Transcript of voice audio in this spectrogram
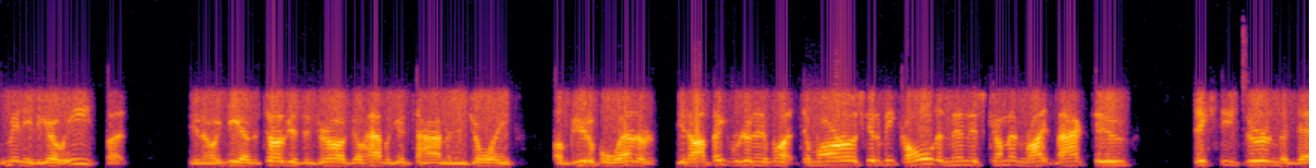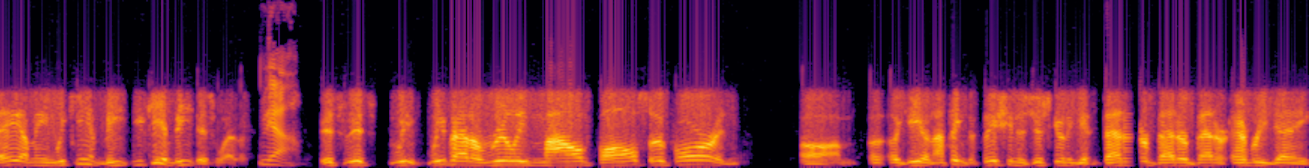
many to go eat, but you know, yeah, the tug is the drug. Go have a good time and enjoy a beautiful weather. You know, I think we're gonna what tomorrow is gonna be cold, and then it's coming right back to 60s during the day. I mean, we can't beat you can't beat this weather. Yeah it's it's we we've had a really mild fall so far, and um, again, I think the fishing is just going to get better, better, better every day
